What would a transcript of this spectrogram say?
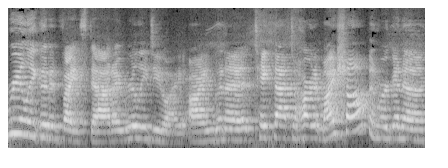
really good advice, Dad. I really do. I, I'm going to take that to heart at my shop and we're going to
